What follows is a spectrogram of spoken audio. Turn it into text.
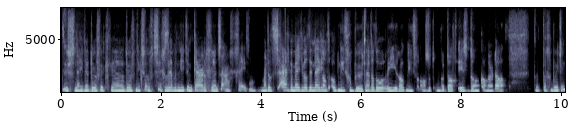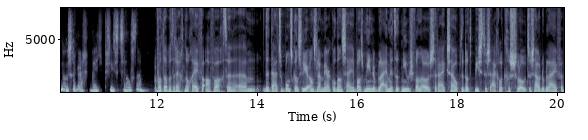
dus nee, daar durf, ik, uh, daar durf ik niks over te zeggen. Ze hebben niet een kaardengrens aangegeven. Maar dat is eigenlijk een beetje wat in Nederland ook niet gebeurt. Hè? Dat horen we hier ook niet. Van als het onder dat is, dan kan er dat. Dat, gebeurt in Oostenrijk eigenlijk een beetje precies hetzelfde. Wat dat betreft nog even afwachten. Um, de Duitse bondskanselier Angela Merkel dan, zij was minder blij met het nieuws van Oostenrijk. Zij hoopte dat de pistes eigenlijk gesloten zouden blijven.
